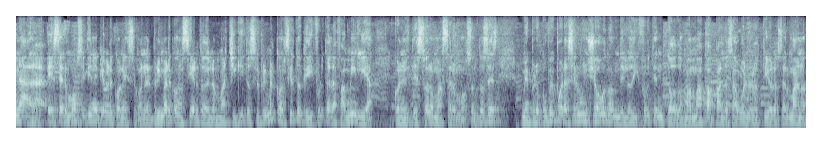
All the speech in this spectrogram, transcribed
nada, es hermoso y tiene que ver con eso, con el primer concierto de los más chiquitos, el primer concierto que disfruta la familia con el tesoro más hermoso. Entonces me preocupé por hacer un show donde lo disfruten todos, mamás, papás, los abuelos, los tíos, los hermanos,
